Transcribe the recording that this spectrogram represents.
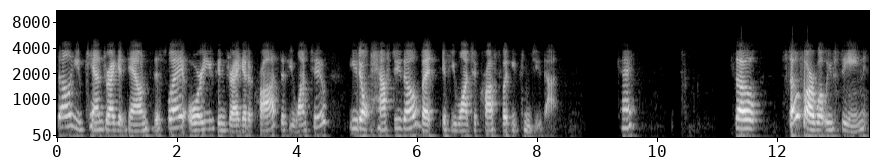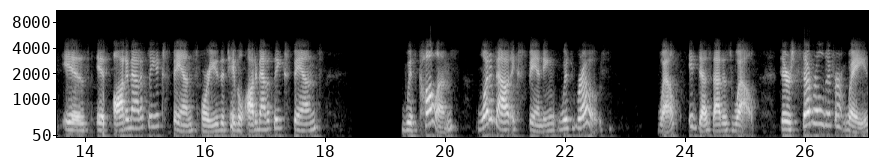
cell, you can drag it down this way, or you can drag it across if you want to. You don't have to though, but if you want to cross crossfoot, you can do that. Okay? So, so far what we've seen is it automatically expands for you. The table automatically expands with columns, What about expanding with rows? Well, it does that as well. There are several different ways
